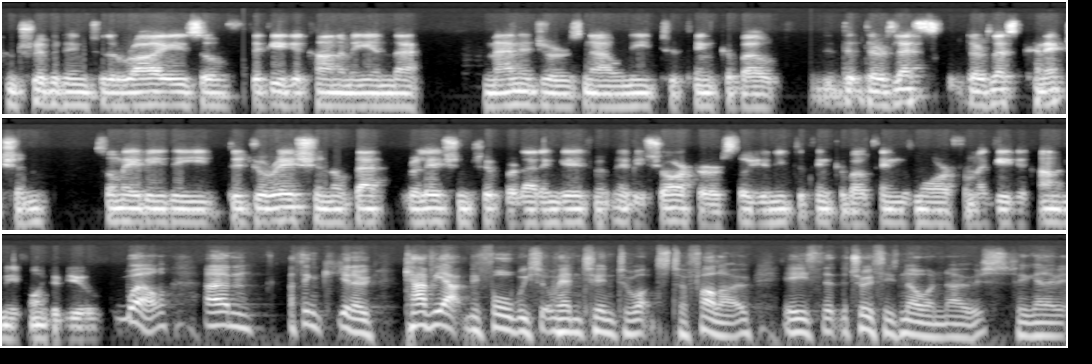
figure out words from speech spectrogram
contributing to the rise of the gig economy in that managers now need to think about there's less there's less connection so maybe the, the duration of that relationship or that engagement may be shorter. So you need to think about things more from a gig economy point of view. Well, um, I think, you know, caveat before we sort of enter into what's to follow is that the truth is no one knows. So, you know,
